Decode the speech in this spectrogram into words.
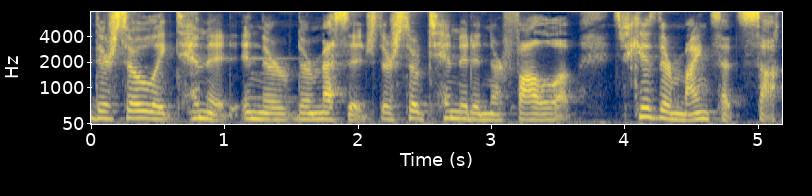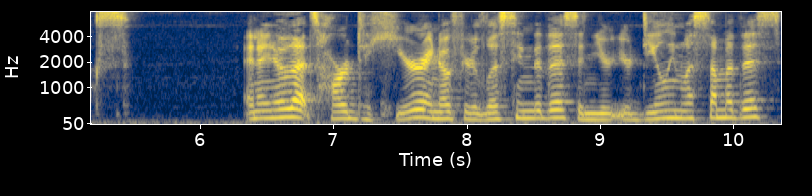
they're so like timid in their their message. They're so timid in their follow up. It's because their mindset sucks. And I know that's hard to hear. I know if you're listening to this and you're you're dealing with some of this,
